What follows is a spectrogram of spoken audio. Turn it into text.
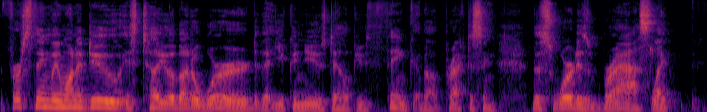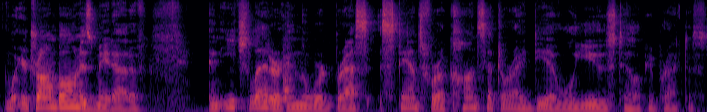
The first thing we want to do is tell you about a word that you can use to help you think about practicing. This word is brass, like what your trombone is made out of. And each letter in the word brass stands for a concept or idea we'll use to help you practice.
